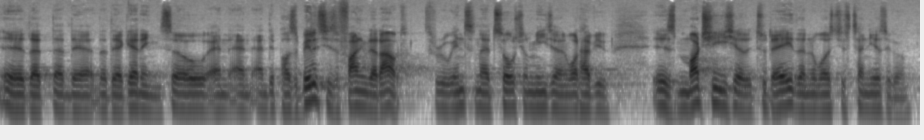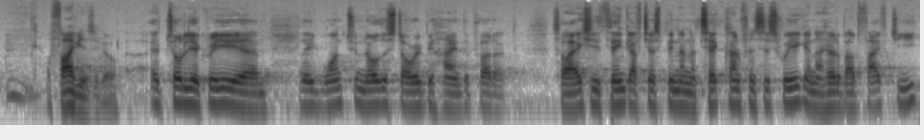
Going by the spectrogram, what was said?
uh, that, that, they're, that they're getting. So, and, and, and the possibilities of finding that out through internet, social media, and what have you is much easier today than it was just 10 years ago mm-hmm. or five years ago. I totally agree. Um, they want to know the story behind the product. So I actually think I've just been on a tech conference this week and I heard about 5G,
